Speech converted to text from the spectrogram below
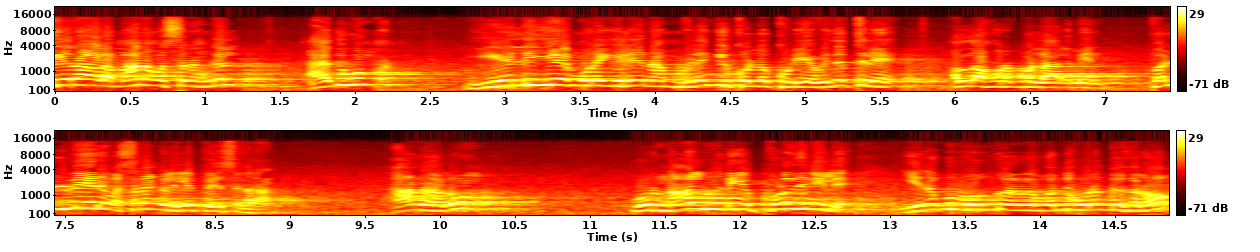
ஏராளமான வசனங்கள் அதுவும் எளிய முறையிலே நாம் விளங்கிக் கொள்ளக்கூடிய விதத்திலே அல்லாஹ் ரபுல் ஆலமீன் பல்வேறு வசனங்களிலே பேசுகிறான். ஆனாலும் ஒரு நாளினுடைய பொழுதினிலே இரவு உறங்க வந்து உறங்குகிறோம்.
